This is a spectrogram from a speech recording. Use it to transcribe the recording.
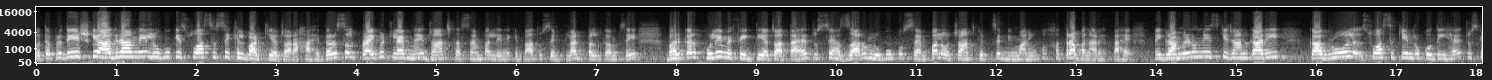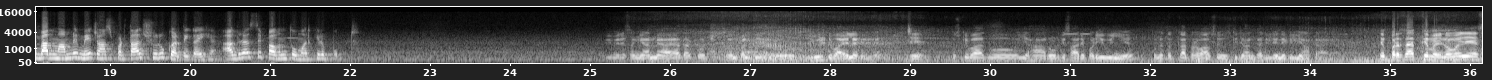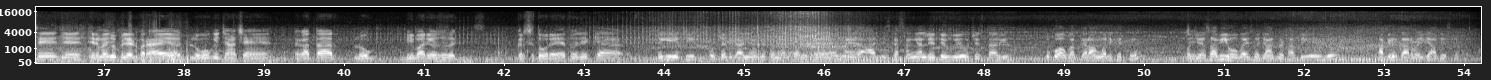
उत्तर प्रदेश के आगरा में लोगों के स्वास्थ्य से खिलवाड़ किया जा रहा है। दरअसल प्राइवेट लैब में जाँच का सैंपल लेने के बाद उसे ब्लड बलगम से भरकर खुले में फेंक दिया जाता है जिससे हज़ारों लोगों को सैंपल और जाँच किट से बीमारियों का खतरा बना रहता है। वहीं ग्रामीणों ने इसकी जानकारी कागरोल स्वास्थ्य केंद्र को दी है जिसके बाद मामले में जाँच पड़ताल शुरू कर दी गई है। आगरा से पवन तोमर की रिपोर्ट। मेरे संज्ञान में आया था कुछ सैंपल की जो यूज़ वायलें हैं। जी। उसके बाद वो यहाँ रोड के सहारे पड़ी हुई हैं तो मैं तत्काल प्रभाव से उसकी जानकारी लेने के लिए यहाँ पे आया ये बरसात के महीनों में जैसे जे- इनमें जो ब्लड भरा है लोगों की जाँचें हैं लगातार लोग बीमारियों से ग्रसित हो रहे हैं तो ये क्या देखिए ये चीज़ उच्च अधिकारियों के संदर्भ का विषय है। मैं आज इसका संज्ञान लेते हुए उच्च स्तर को अवगत कराऊँगा लिखित में। और जैसा भी होगा इसमें जाँच बैठाती है अग्रिम कार्रवाई के आदेश करेंगे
